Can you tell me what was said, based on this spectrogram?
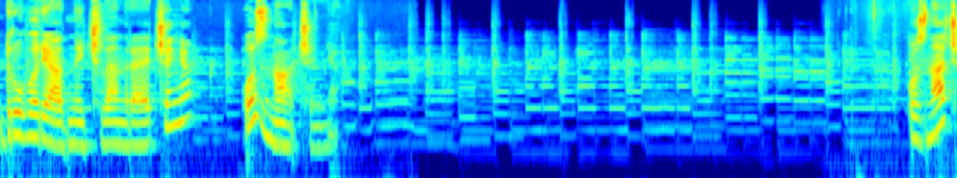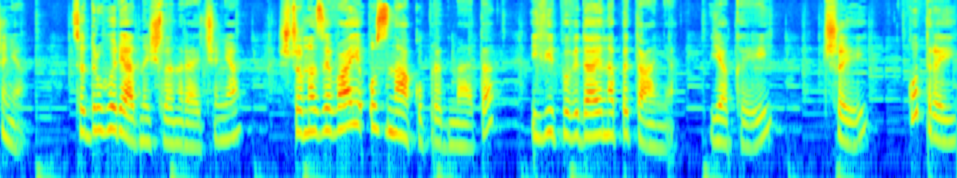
Другорядний член речення означення. Означення це другорядний член речення, що називає ознаку предмета і відповідає на питання який, чий, котрий.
